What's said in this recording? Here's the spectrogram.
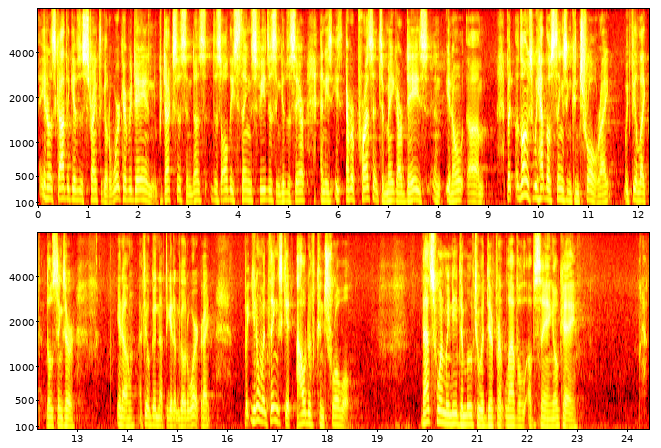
you know, it's God that gives us strength to go to work every day and protects us and does, does all these things, feeds us and gives us air. And He's, he's ever present to make our days, and, you know, um, but as long as we have those things in control, right? We feel like those things are, you know, I feel good enough to get up and go to work, right? But you know, when things get out of control, that's when we need to move to a different level of saying, okay,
